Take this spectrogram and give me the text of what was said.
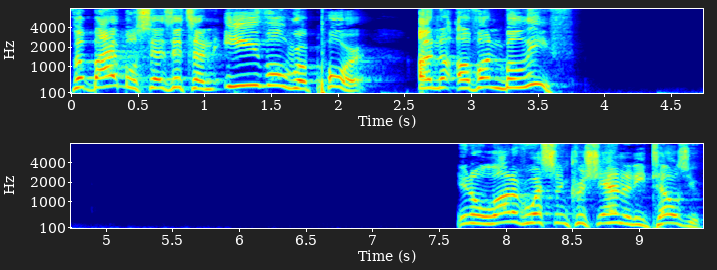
the Bible says it's an evil report of unbelief. You know, a lot of Western Christianity tells you,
